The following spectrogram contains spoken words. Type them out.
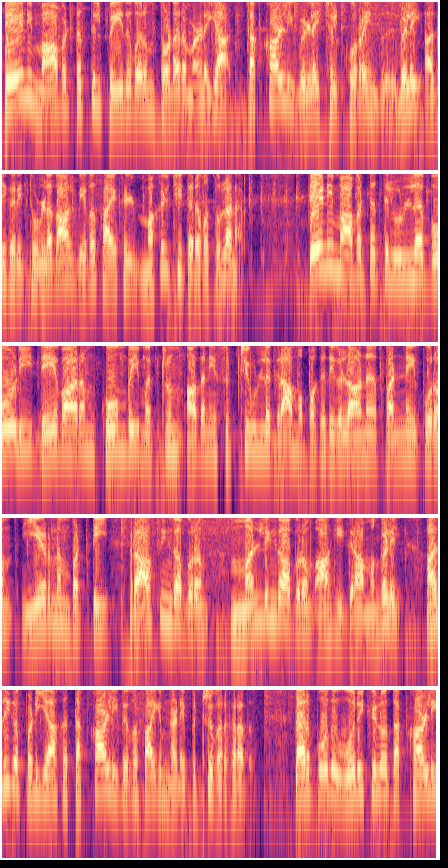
தேனி மாவட்டத்தில் பெய்து வரும் தொடர் மழையால் தக்காளி விளைச்சல் குறைந்து விலை அதிகரித்துள்ளதால் விவசாயிகள் மகிழ்ச்சி தெரிவித்துள்ளனர். தேனி மாவட்டத்தில் உள்ள போடி தேவாரம் கோம்பை மற்றும் அதனை சுற்றியுள்ள கிராம பகுதிகளான பண்ணைபுரம் ஏர்னம்பட்டி ராசிங்காபுரம் மல்லிங்காபுரம் ஆகிய கிராமங்களில் அதிகப்படியாக தக்காளி விவசாயம் நடைபெற்று வருகிறது. தற்போது ஒரு கிலோ தக்காளி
